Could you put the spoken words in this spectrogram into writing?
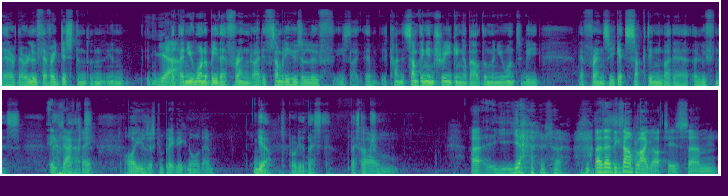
they're they're aloof, they're very distant, and, and Yeah. But then you want to be their friend, right? If somebody who's aloof, he's like kind of something intriguing about them, and you want to be their friend, so you get sucked in by their aloofness. Exactly. perhaps. Or you just completely ignore them. Yeah, it's probably the best best option. Um, uh, yeah. uh, the, the example I got is um,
